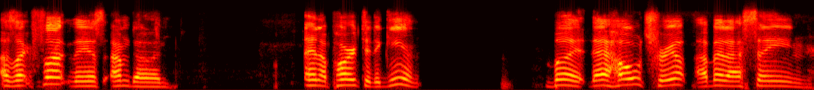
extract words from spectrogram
I was like, fuck this, I'm done and I parked it again. But that whole trip, I bet I seen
